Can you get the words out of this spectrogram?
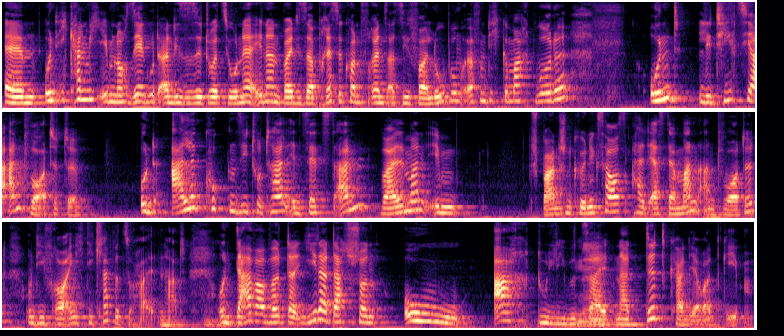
Ähm, und ich kann mich eben noch sehr gut an diese Situation erinnern, bei dieser Pressekonferenz, als die Verlobung öffentlich gemacht wurde. Und Letizia antwortete. Und alle guckten sie total entsetzt an, weil man im spanischen Königshaus halt erst der Mann antwortet und die Frau eigentlich die Klappe zu halten hat. Und da war, wird da, jeder dachte schon, oh, ach du liebe Zeit, na, das kann ja was geben.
